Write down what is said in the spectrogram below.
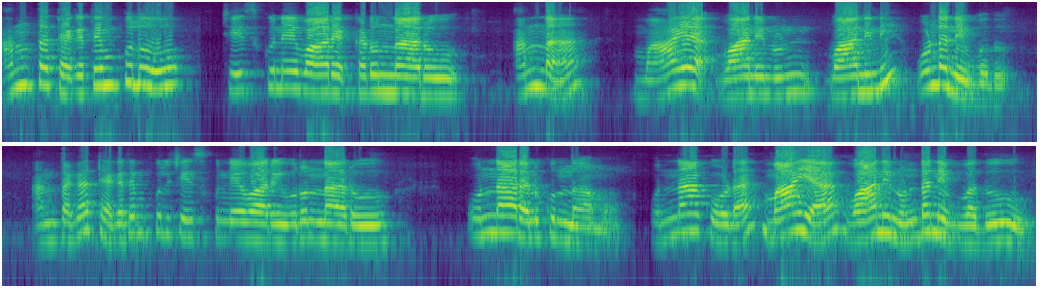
అంత తెగతెంపులు చేసుకునే వారు ఎక్కడున్నారు అన్న మాయ వాని ను వానిని ఉండనివ్వదు. అంతగా తెగతెంపులు చేసుకునేవారు ఎవరున్నారు ఉన్నారనుకుందాము. ఉన్నా కూడా మాయ వాని నుండనివ్వదు.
